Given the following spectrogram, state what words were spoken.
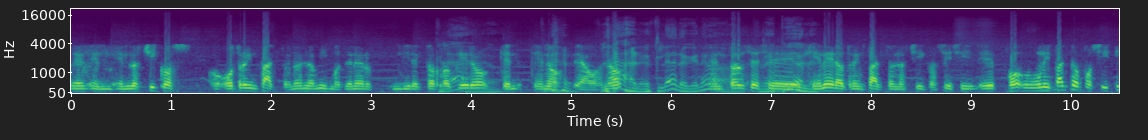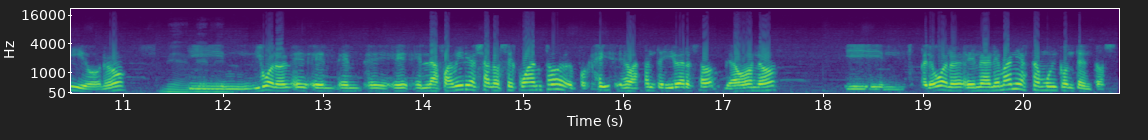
en, los chicos otro impacto, no es lo mismo tener un director Claro. rockero que, que no, digamos, ¿no? Claro, claro que no. Entonces eh, genera otro impacto en los chicos, sí, sí, eh, un impacto positivo, ¿no? Bien, Y, bien, bien. y bueno, en, en- en- en- la familia ya no sé cuánto, porque es bastante diverso, digamos, ¿no? Y, pero bueno, en Alemania están muy contentos.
